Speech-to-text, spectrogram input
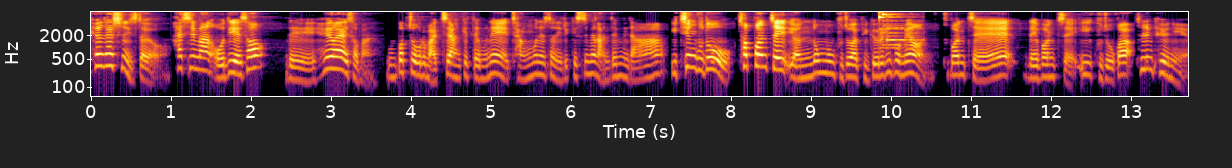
표현할 수는 있어요. 하지만 어디에서? 네, 회화에서만 문법적으로 맞지 않기 때문에 장문에서는 이렇게 쓰면 안 됩니다. 이 친구도 첫 번째 연동문 구조와 비교를 해보면 두 번째, 네 번째 이 구조가 틀린 표현이에요.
